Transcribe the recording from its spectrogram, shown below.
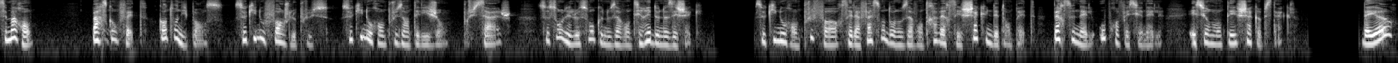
C'est marrant, parce qu'en fait, quand on y pense, ce qui nous forge le plus, ce qui nous rend plus intelligents, plus sages, ce sont les leçons que nous avons tirées de nos échecs. Ce qui nous rend plus forts, c'est la façon dont nous avons traversé chacune des tempêtes, personnelles ou professionnelles, et surmonté chaque obstacle. D'ailleurs,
